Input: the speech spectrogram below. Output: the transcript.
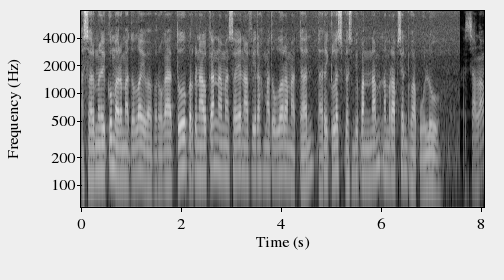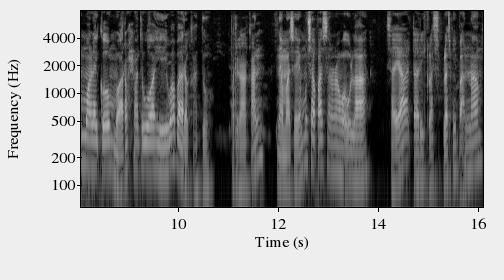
Assalamualaikum warahmatullahi wabarakatuh. Perkenalkan nama saya Nafi Rahmatullah Ramadan dari kelas 11 MIPA 6 nomor absen 20. Assalamualaikum warahmatullahi wabarakatuh. Perkenalkan, Nama saya Musyafa Sanawaula. Saya dari kelas 11 MIPA 6,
